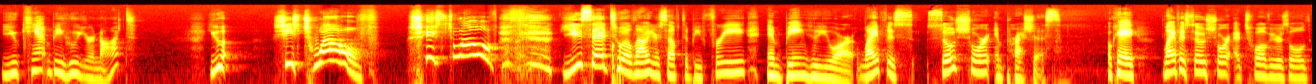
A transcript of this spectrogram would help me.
You can't be who you're not. You she's 12. She's 12. You said to allow yourself to be free and being who you are. Life is so short and precious. Okay? Life is so short at 12 years old.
